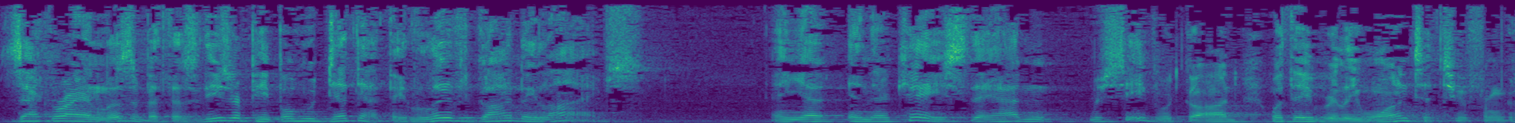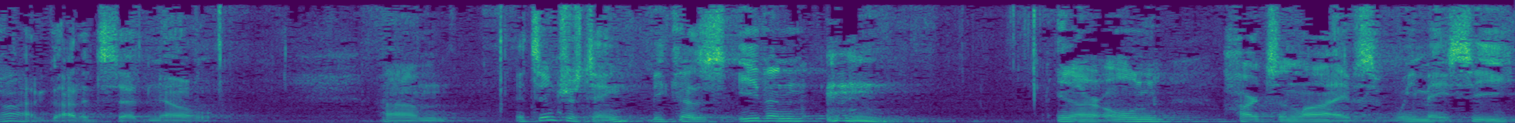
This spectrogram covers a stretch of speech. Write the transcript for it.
Zechariah and Elizabeth is these are people who did that. They lived godly lives. And yet, in their case, they hadn't received what God, what they really wanted to from God. God had said no. Um, it's interesting because even in our own hearts and lives, we may see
